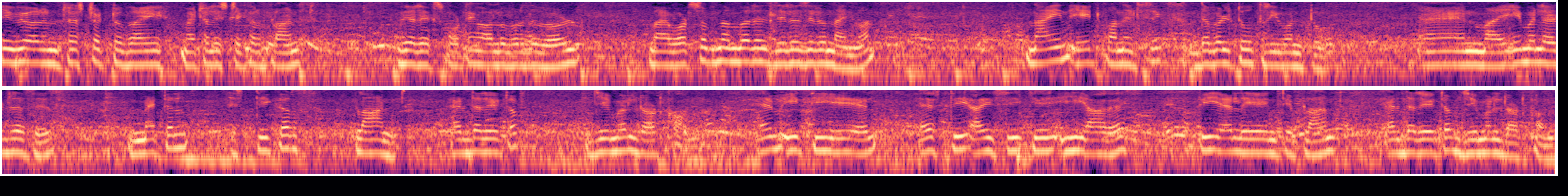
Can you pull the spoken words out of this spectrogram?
If you are interested to buy metal sticker plant, we are exporting all over the world. My WhatsApp number is 0091 98186 22312 and my email address is metal stickers plant at the rate of gmail.com m e t a l s t i c k e r s p l a n t plant at the rate of gmail.com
